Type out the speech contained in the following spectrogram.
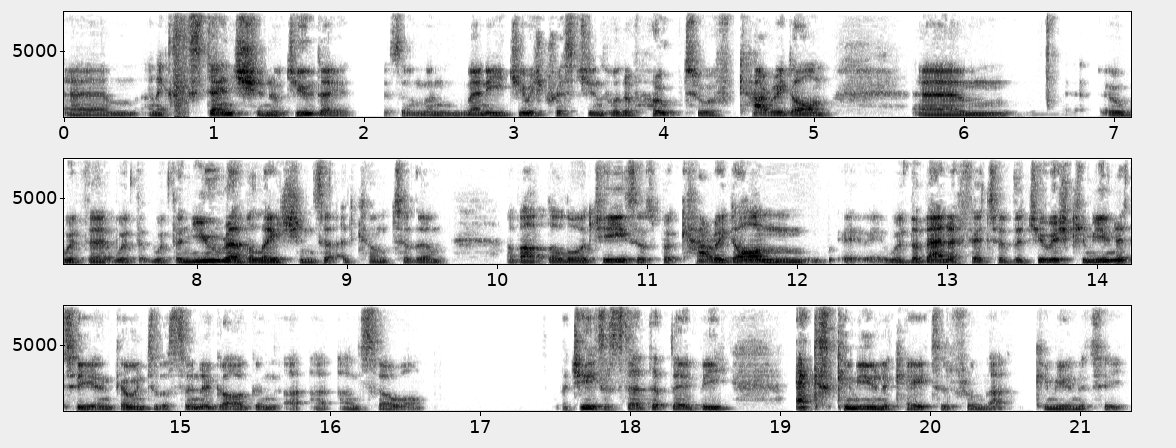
um, an extension of Judaism, and many Jewish Christians would have hoped to have carried on um, with the with the, with the new revelations that had come to them about the Lord Jesus, but carried on with the benefit of the Jewish community and going to the synagogue and uh, and so on. Jesus said that they'd be excommunicated from that community.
